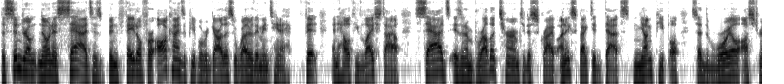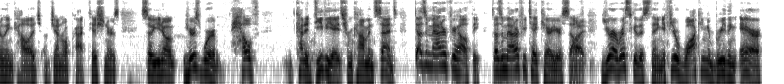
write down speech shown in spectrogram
The syndrome known as SADS has been fatal for all kinds of people, regardless of whether they maintain a fit and healthy lifestyle. SADS is an umbrella term to describe unexpected deaths in young people, said the Royal Australian College of General Practitioners. So, you know, here's where health kind of deviates from common sense. Doesn't matter if you're healthy. Doesn't matter if you take care of yourself. Right. You're at risk of this thing. If you're walking and breathing air,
